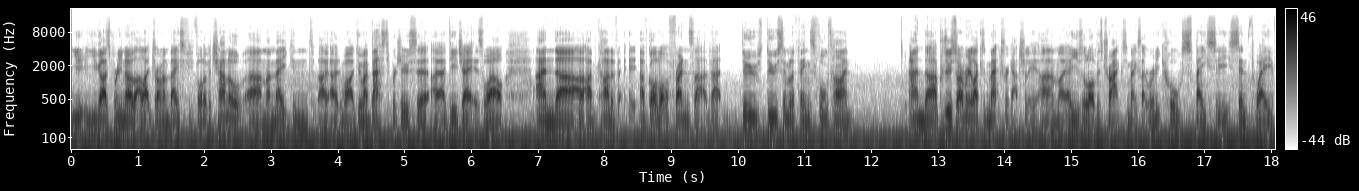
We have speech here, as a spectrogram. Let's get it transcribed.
you, you, guys probably know that i like drum and bass if you follow the channel. Um, i make and I, I, well, I do my best to produce it. I, I dj it as well. And uh, i'm kind of i've got a lot of friends that that do do similar things full time and uh, producer I really like is Metrik actually. Um, I, I, use a lot of his tracks. He makes like really cool, spacey synthwave.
